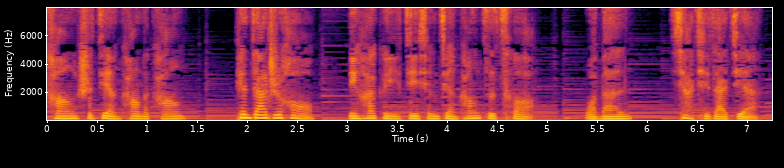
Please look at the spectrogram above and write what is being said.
康是健康的康。添加之后，您还可以进行健康自测。我们下期再见。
